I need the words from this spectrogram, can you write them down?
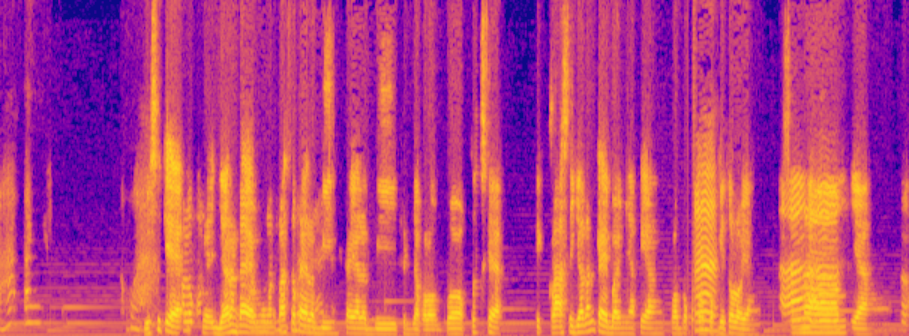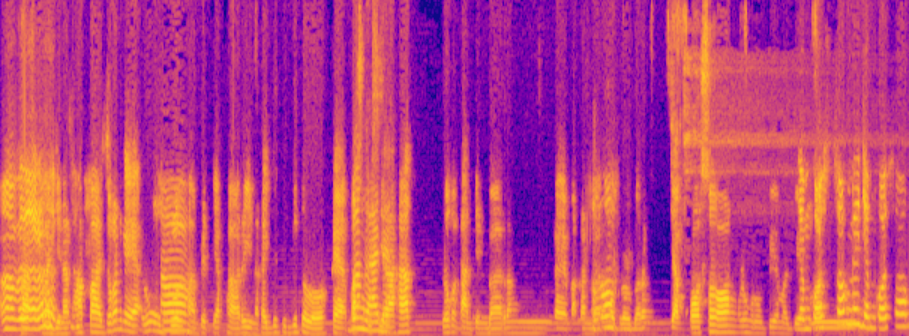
Apa? Wah, Justru kayak, Kalau kayak jarang kayak momen kelas tuh kayak lebih kayak lebih kerja kelompok. Terus kayak di kelas 3 kan kayak banyak yang kelompok-kelompok Nah. gitu loh yang Ah, senam, yang kerajinan apa. Itu kan kayak lu ngumpul Oh. hampir tiap hari. Nah kayak gitu-gitu loh. Kayak Gua pas ada. istirahat lu ke kantin bareng, kayak makan bareng, Oh. ngobrol bareng. Jam kosong lu ngerumpi sama geng Jam kosong deh, jam kosong.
